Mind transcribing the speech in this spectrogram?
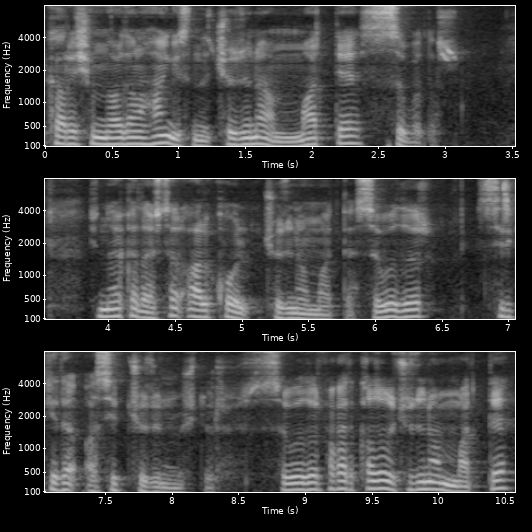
karışımlardan hangisinde çözünen madde sıvıdır? Şimdi arkadaşlar alkol çözünen madde sıvıdır. Sirkede asit çözülmüştür. Sıvıdır. Fakat gazda çözünen madde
